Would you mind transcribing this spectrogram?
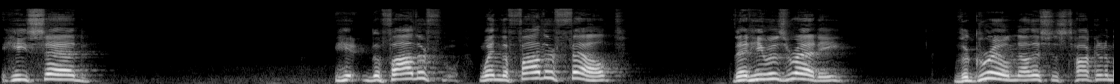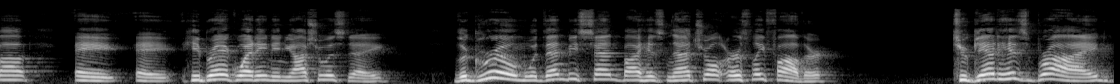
he said, he, the father, when the father felt that he was ready, the groom, now this is talking about a, a Hebraic wedding in Yahshua's day, the groom would then be sent by his natural earthly father to get his bride,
